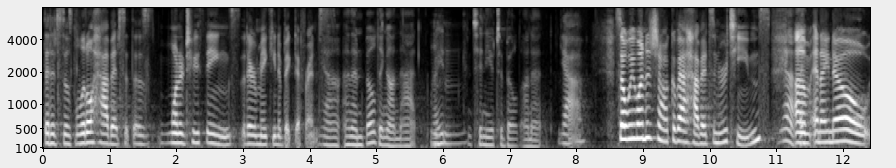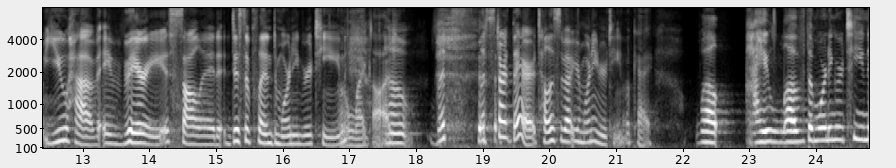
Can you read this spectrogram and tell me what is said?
that it's those little habits, that those one or two things that are making a big difference. Yeah, and then building on that, right? Mm-hmm. Continue to build on it. Yeah. So we wanted to talk about habits and routines. Yeah. Um, and I know you have a very solid, disciplined morning routine. Oh my gosh. Uh, let's let's start there. Tell us about your morning routine. Okay. Well, I love the morning routine,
